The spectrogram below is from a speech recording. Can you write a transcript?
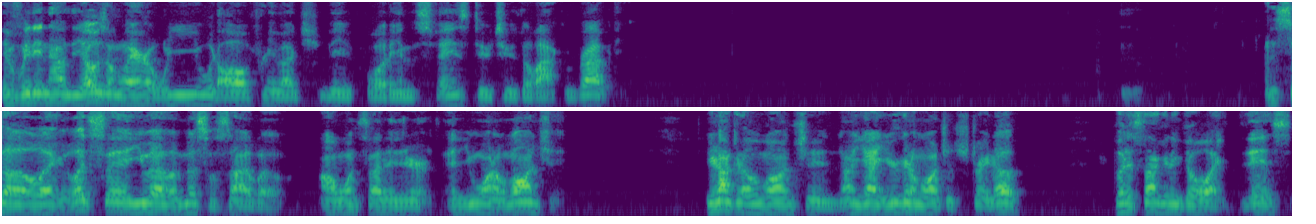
If we didn't have the ozone layer, we would all pretty much be floating in space due to the lack of gravity. And so, like, let's say you have a missile silo on one side of the earth and you want to launch it. You're not going to launch it. Uh, yeah, you're going to launch it straight up, but it's not going to go like this.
